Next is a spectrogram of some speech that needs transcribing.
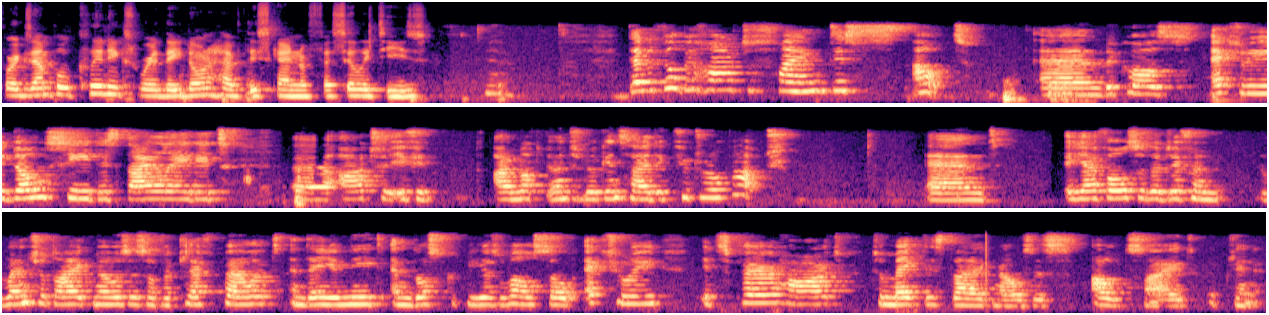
for example, clinics where they don't have this kind of facilities? Yeah. Then it will be hard to find this out. And because actually you don't see this dilated uh, artery if you are not going to look inside the guttural pouch. And you have also the different differential diagnosis of a cleft palate, and then you need endoscopy as well. So actually, it's very hard to make this diagnosis outside a clinic.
